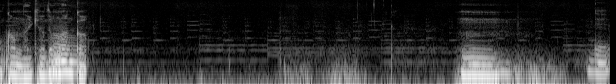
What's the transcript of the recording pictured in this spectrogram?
わかんないけどでもなんか、うーん。ね。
